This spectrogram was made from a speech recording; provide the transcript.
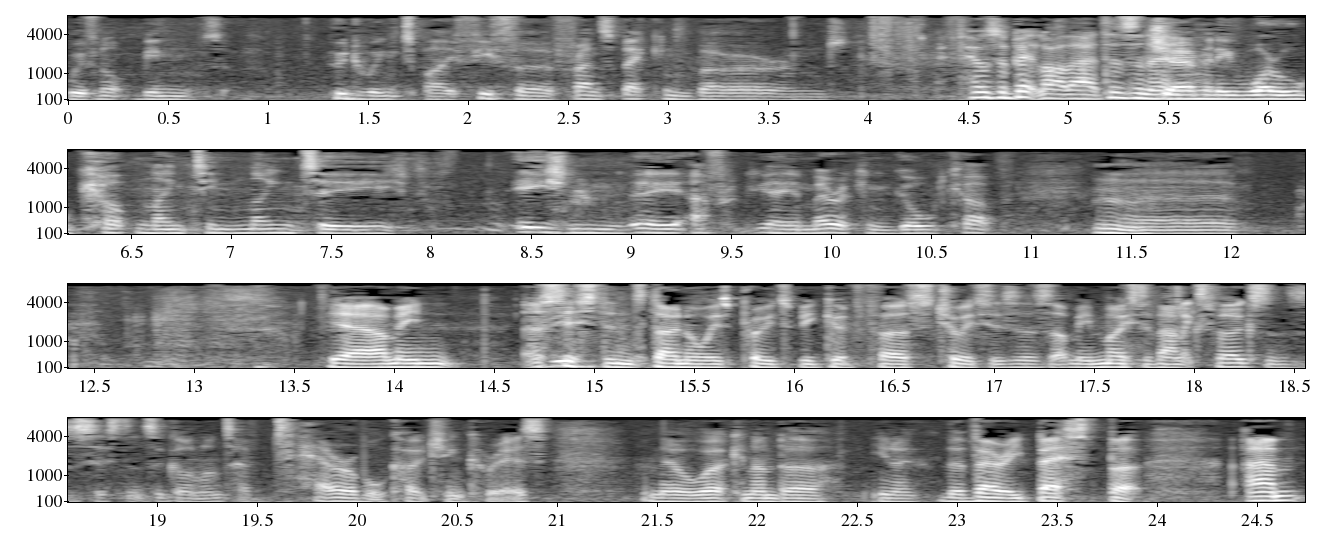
we've not been sort of hoodwinked by FIFA, Franz Beckenbauer, and It feels a bit like that, doesn't it? Germany World Cup 1990, Asian, uh, African, American Gold Cup. Uh, Yeah, I mean, assistants don't always prove to be good first choices. As I mean, most of Alex Ferguson's assistants have gone on to have terrible coaching careers, and they were working under you know the very best. But um,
